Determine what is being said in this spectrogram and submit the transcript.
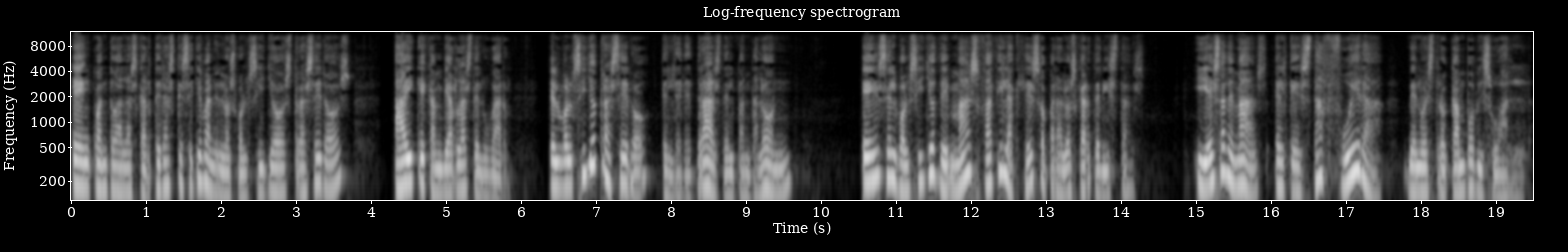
En cuanto a las carteras que se llevan en los bolsillos traseros, hay que cambiarlas de lugar. El bolsillo trasero, el de detrás del pantalón, es el bolsillo de más fácil acceso para los carteristas. Y es además el que está fuera de nuestro campo visual,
